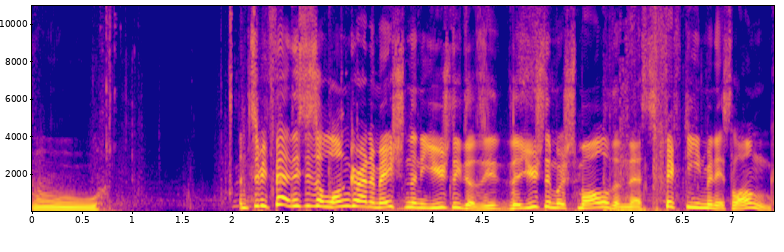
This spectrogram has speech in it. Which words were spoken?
Ooh. And to be fair, this is a longer animation than he usually does. They're usually much smaller than this. 15 minutes long.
